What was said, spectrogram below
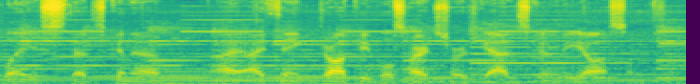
place that's going to, I, think, draw people's hearts towards God. It's going to be awesome.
